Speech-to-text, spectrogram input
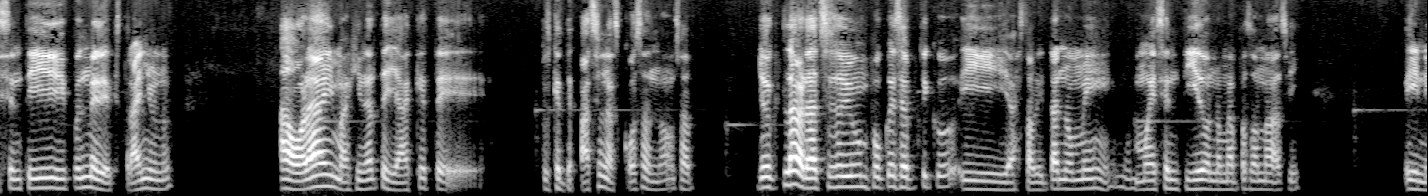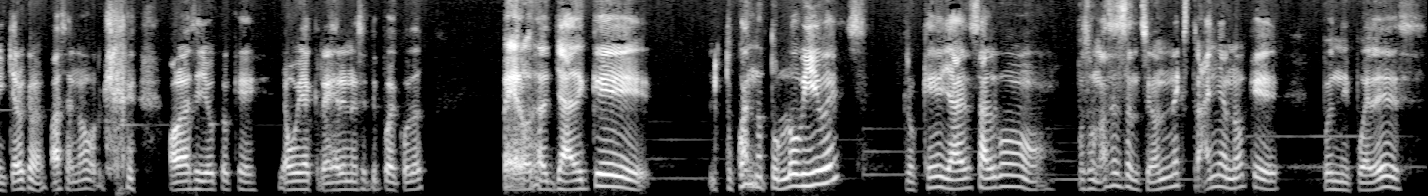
sentí pues medio extraño, ¿no? Ahora imagínate ya que te, pues que te pasen las cosas, ¿no? O sea, yo la verdad sí soy un poco escéptico y hasta ahorita no me, he sentido, no me ha pasado nada así. Y ni quiero que me pase, ¿no? Porque ahora sí yo creo que ya voy a creer en ese tipo de cosas. Pero o sea, ya de que tú, cuando tú lo vives, creo que ya es algo, pues una sensación extraña, ¿no? Que, pues ni puedes,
